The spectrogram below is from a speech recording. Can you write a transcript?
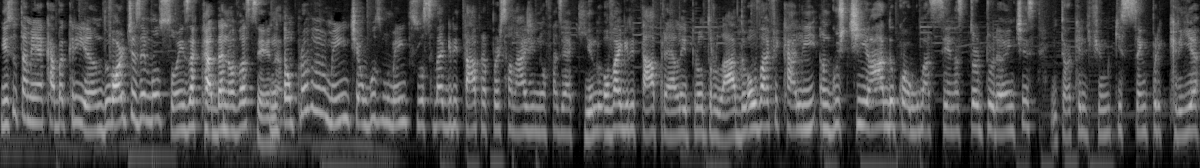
isso também acaba criando fortes emoções a cada nova cena. Então, provavelmente em alguns momentos você vai gritar para personagem não fazer aquilo, ou vai gritar para ela ir pro outro lado, ou vai ficar ali angustiado com algumas cenas torturantes. Então, é aquele filme que sempre cria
